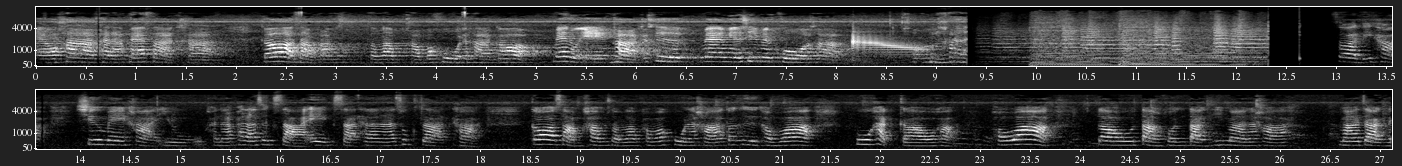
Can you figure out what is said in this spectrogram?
แอลค่ะ คณะแพทยศาสตร์ค่ะ ก็สามคำสำหรับคำว่าครูนะคะ ก็แม่หนูเองค่ะ ก็คือแม่มีอาชีพเป็นครูค่ะขอบคุณค่ะ สวัสดีค่ะ ชื่อเมย์ค่ะ อยู่คณะพละศึกษาเอกสาธารณสุขศาสตร์ค่ะ ก็สามคำสำหรับคำว่าครูนะคะ ก็คือคำว่าผู้ขัดเกลาค่ะ เพราะว่าเราต่างคนต่างที่มานะคะ มาจากใน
